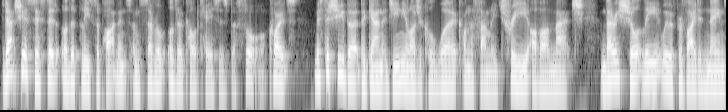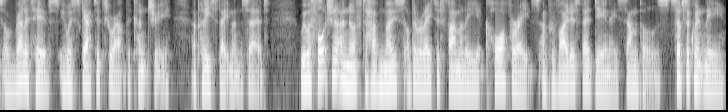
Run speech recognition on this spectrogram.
He'd actually assisted other police departments on several other cold cases before. Quote, Mr. Schubert began genealogical work on the family tree of our match, and very shortly we were provided names of relatives who were scattered throughout the country, a police statement said. We were fortunate enough to have most of the related family cooperate and provide us their DNA samples. Subsequently,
